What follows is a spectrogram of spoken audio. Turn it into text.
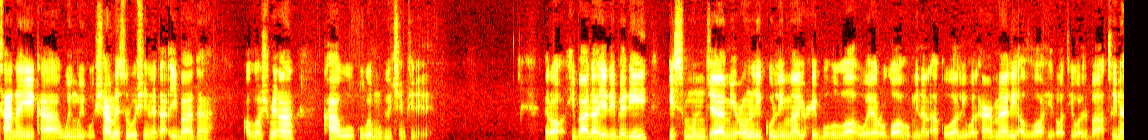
စာနာရိခာဝင်ငွေကိုရှာမယ်ဆိုလို့ရှိရင်လည်းဒါအီဘာဒါအလ္လာဟ်ရှင်မြတ်အားခါကိုကုကွယ်မှုပြုခြင်းဖြစ်တယ်အဲ့တော့အီဘာဒါရဲ့ဒီပဲဒီ اسم جامع لكل ما يحبه الله ويرضاه من الأقوال والأعمال الظاهرة والباطنة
